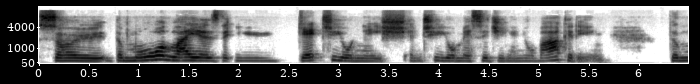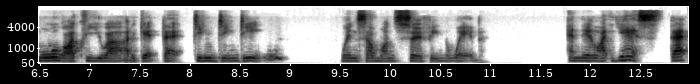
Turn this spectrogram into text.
So the more layers that you get to your niche and to your messaging and your marketing, the more likely you are to get that ding, ding, ding when someone's surfing the web. And they're like, yes, that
